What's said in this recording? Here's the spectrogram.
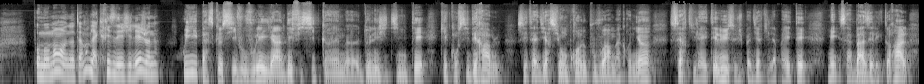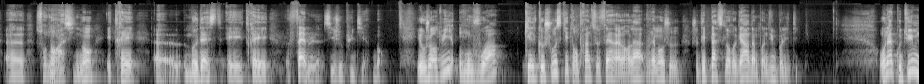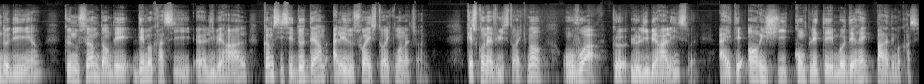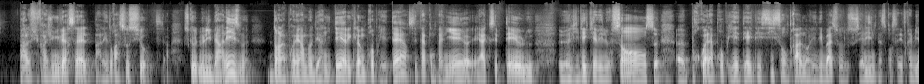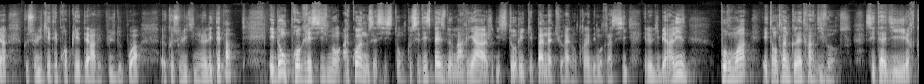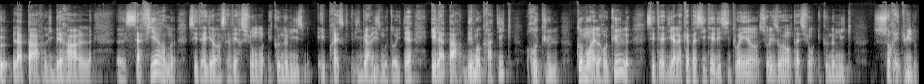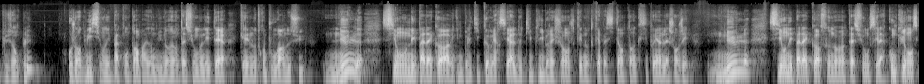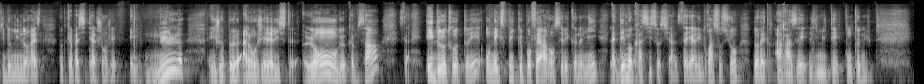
au moment notamment de la crise des Gilets jaunes. Oui, parce que si vous voulez, il y a un déficit quand même euh, de légitimité qui est considérable. C'est-à-dire, si on prend le pouvoir macronien, certes, il a été élu, je ne veux pas dire qu'il ne l'a pas été, mais sa base électorale, euh, son enracinement est très euh, modeste et très faible, si je puis dire. Bon. Et aujourd'hui, on voit quelque chose qui est en train de se faire. Alors là, vraiment, je, déplace le regard d'un point de vue politique. On a coutume de dire que nous sommes dans des démocraties euh, libérales, comme si ces deux termes allaient de soi historiquement naturellement. Qu'est-ce qu'on a vu historiquement? On voit que le libéralisme a été enrichi, complété, modéré par la démocratie, par le suffrage universel, par les droits sociaux, etc. Parce que le libéralisme, dans la première modernité, avec l'homme propriétaire, s'est accompagné euh, et accepté l'idée qu'il y avait le sens, euh, pourquoi la propriété a été si centrale dans les débats sur le socialisme, parce qu'on savait très bien que celui qui était propriétaire avait plus de poids euh, que celui qui ne l'était pas. Et donc, progressivement, à quoi nous assistons? Que cette espèce de mariage historique et pas naturel entre la démocratie et le libéralisme pour moi, est en train de connaître un divorce. C'est-à-dire que la part libérale euh, s'affirme, c'est-à-dire dans sa version économisme et presque libéralisme autoritaire, et la part démocratique recule. Comment elle recule? C'est-à-dire la capacité des citoyens sur les orientations économiques se réduit de plus en plus. Aujourd'hui, si on n'est pas content, par exemple, d'une orientation monétaire, quel est notre pouvoir dessus? Nul. Si on n'est pas d'accord avec une politique commerciale de type libre-échange, quelle est notre capacité en tant que citoyen de la changer Nul. Si on n'est pas d'accord sur une orientation où c'est la concurrence qui domine le reste, notre capacité à le changer est nulle. Et je peux allonger la liste longue comme ça. Et de l'autre côté, on explique que pour faire avancer l'économie, la démocratie sociale, c'est-à-dire les droits sociaux, doivent être arasés, limités, contenus.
